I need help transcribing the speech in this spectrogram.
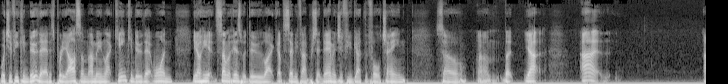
Which if you can do that, it's pretty awesome. I mean, like King can do that one. You know, he some of his would do like up to seventy five percent damage if you got the full chain. So, um, but yeah, I, I,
